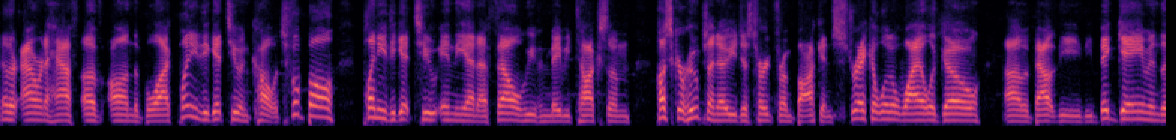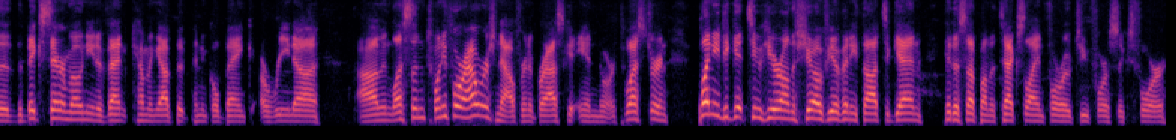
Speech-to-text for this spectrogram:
another hour and a half of On the Block. Plenty to get to in college football, plenty to get to in the NFL. We even maybe talk some Husker hoops. I know you just heard from Bach and Strick a little while ago um, about the the big game and the the big ceremony and event coming up at Pinnacle Bank Arena um, in less than 24 hours now for Nebraska and Northwestern. Plenty to get to here on the show. If you have any thoughts, again, hit us up on the text line 402 464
